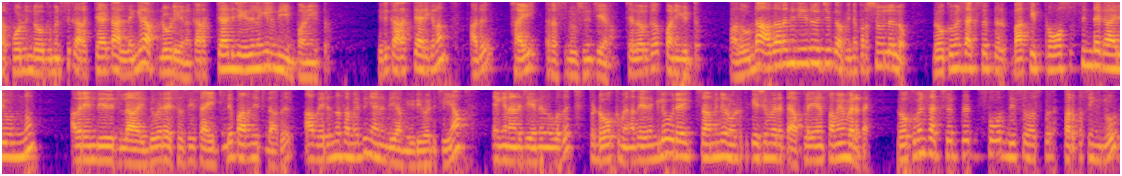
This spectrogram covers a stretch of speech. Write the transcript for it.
സപ്പോർട്ടിംഗ് ഡോക്യുമെന്റ്സ് കറക്റ്റ് ആയിട്ട് അല്ലെങ്കിൽ അപ്ലോഡ് ചെയ്യണം. കറക്റ്റ് ആയിട്ട് ചെയ്തില്ലെങ്കിൽ എന്ത് ചെയ്യും? പണി കിട്ടും. ഇത് കറക്റ്റ് ആയിരിക്കണം. അത് ഹൈ റെസൊല്യൂഷൻ ചെയ്യണം. ചിലർക്ക് പണി കിട്ടും. അതുകൊണ്ട് അങ്ങ് ചെയ്ത് വെച്ചേക്കുക പിന്നെ പ്രശ്നമില്ലല്ലോ. ഡോക്യുമെന്റ്സ് അക്സെപ്റ്റഡ് ബാക്കി പ്രോസസ്സിന്റെ കാര്യമൊന്നും അവരെന്ത് ചെയ്തിട്ടില്ല. ഇതുവരെ എസ് എസ് സി സൈറ്റിൽ പറഞ്ഞിട്ടില്ല. അത് ആ വരുന്ന സമയത്ത് ഞാൻ എന്ത് ചെയ്യാം? വീഡിയോ ആയിട്ട് ചെയ്യാം. എങ്ങനെയാണ് ചെയ്യുന്നത് എന്നുള്ളത് ഇപ്പൊ ഡോക്യുമെന്റ് ഏതെങ്കിലും ഒരു എക്സാമിന്റെ നോട്ടിഫിക്കേഷൻ വരട്ടെ. അപ്ലൈ ചെയ്യാൻ സമയം വരട്ടെ. Documents accepted for this purpose include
